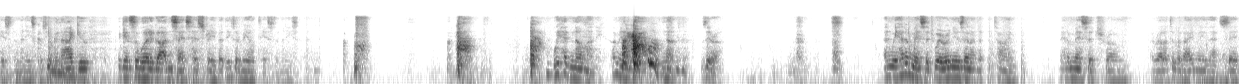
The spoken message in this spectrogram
testimonies because you can argue against the Word of God and say it's history, but these are real testimonies. And we had no money. I mean, none. Zero. And we had a message. We were in New Zealand at the time. We had a message from a relative of Amy that said,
